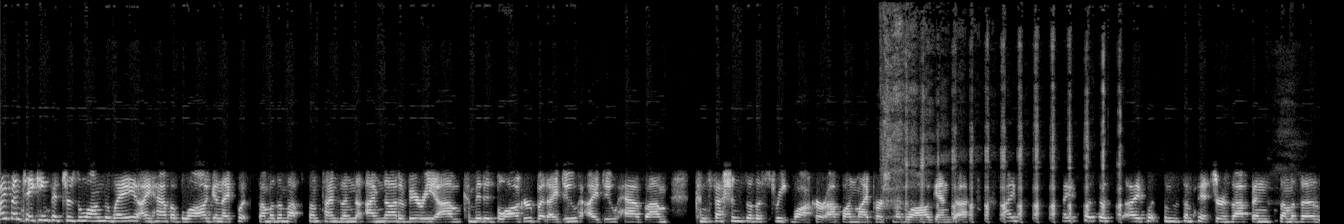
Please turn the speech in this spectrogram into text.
I've been taking pictures along the way. I have a blog, and I put some of them up. Sometimes I'm not, I'm not a very um, committed blogger, but I do I do have um, confessions of a streetwalker up on my personal blog, and uh, I I put this I put some some pictures up and some of the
